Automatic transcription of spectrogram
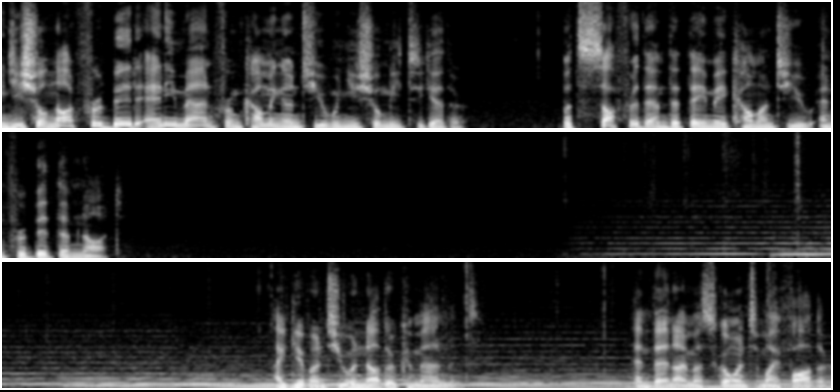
And ye shall not forbid any man from coming unto you when ye shall meet together, but suffer them that they may come unto you, and forbid them not. I give unto you another commandment, and then I must go unto my Father,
